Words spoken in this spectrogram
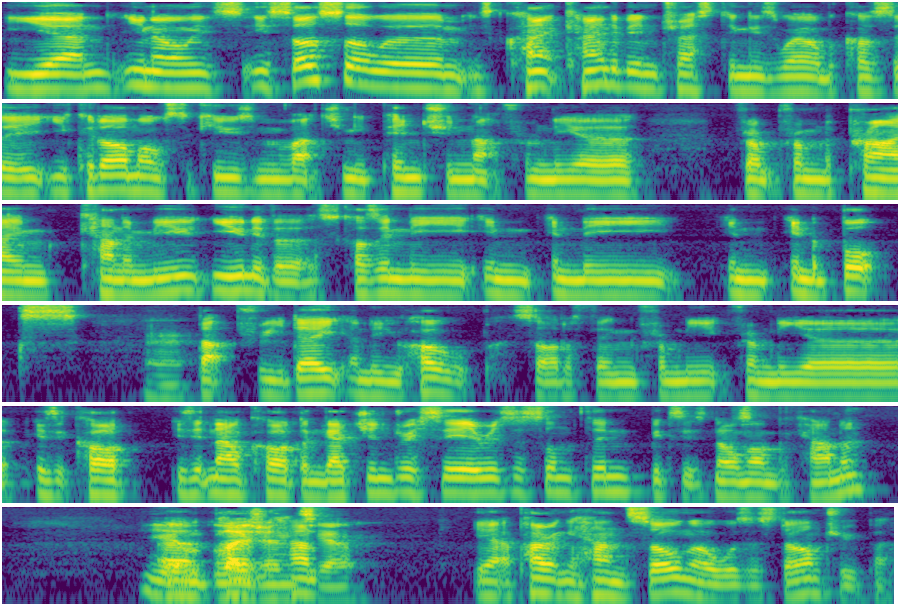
Yeah, and you know, it's it's also um, it's kind kind of interesting as well because they, you could almost accuse them of actually pinching that from the uh, from from the Prime canon mu- universe because in the in in the in in the books that predate A New Hope sort of thing from the from the uh, is it called is it now called the Legendary series or something because it's no longer canon. Yeah, Um, legends. Han- yeah. Yeah, apparently Han Solo was a stormtrooper.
